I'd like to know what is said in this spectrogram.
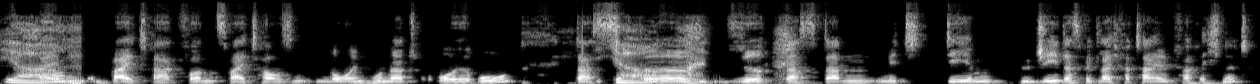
ja. Ein Beitrag von 2900 Euro. Das Ja. äh, wird das dann mit dem Budget, das wir gleich verteilen, verrechnet?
